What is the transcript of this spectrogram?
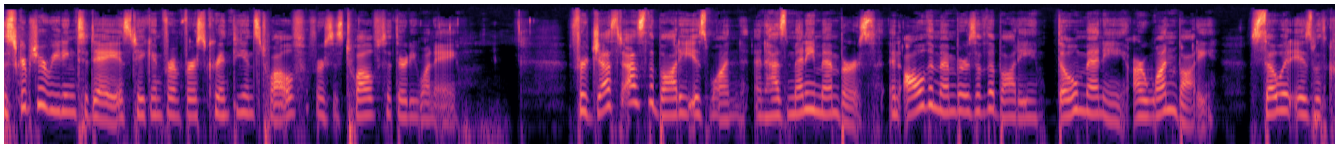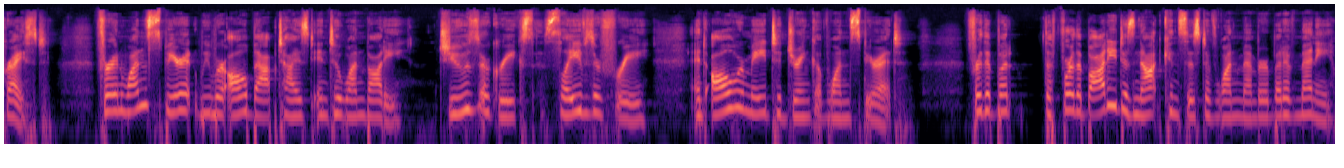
The scripture reading today is taken from 1 Corinthians 12, verses 12 to 31a. For just as the body is one and has many members, and all the members of the body, though many, are one body, so it is with Christ. For in one spirit we were all baptized into one body, Jews or Greeks, slaves or free, and all were made to drink of one spirit. For the, but, the, for the body does not consist of one member, but of many.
